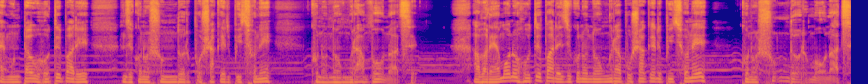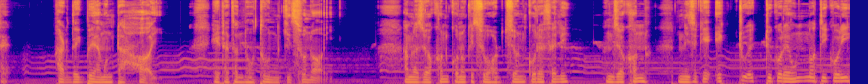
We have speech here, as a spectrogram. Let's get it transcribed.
এমনটাও হতে পারে যে কোনো সুন্দর পোশাকের পিছনে কোনো নোংরা মন আছে। আবার এমনও হতে পারে যে কোনো নোংরা পোশাকের পিছনে কোনো সুন্দর মন আছে। আর দেখবে এমনটা হয়। এটা তো নতুন কিছু নয়। আমরা যখন কোনো কিছু অর্জন করে ফেলি, যখন নিজেকে একটু একটু করে উন্নতি করি,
